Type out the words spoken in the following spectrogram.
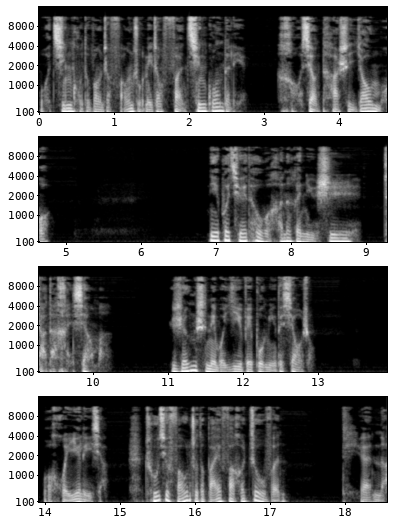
我惊恐的望着房主那张泛青光的脸，好像他是妖魔。你不觉得我和那个女尸长得很像吗？仍是那抹意味不明的笑容。我回忆了一下，除去房主的白发和皱纹，天哪，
